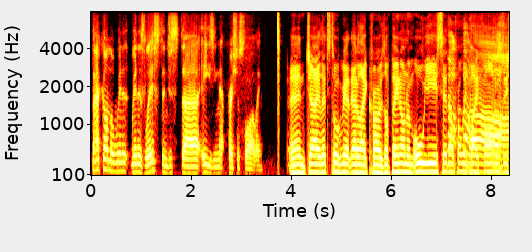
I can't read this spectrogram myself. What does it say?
back on the winner, winners list and just uh, easing that pressure slightly. And Jay, let's talk about the Adelaide Crows. I've been on them all year. Said they'll probably play finals this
